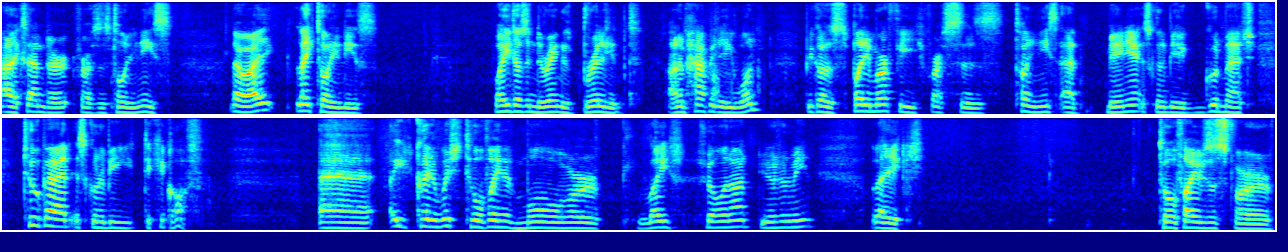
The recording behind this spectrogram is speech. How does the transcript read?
Alexander versus Tony Nese. Now, I like Tony Nese. What he does in the ring is brilliant. And I'm happy that he won because Buddy Murphy versus Tony Nese at Mania is going to be a good match. Too bad it's going to be the kickoff. Uh, I kind of wish 205 had more light showing on. You know what I mean? Like 205 is for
